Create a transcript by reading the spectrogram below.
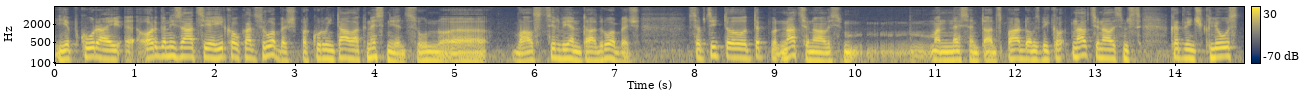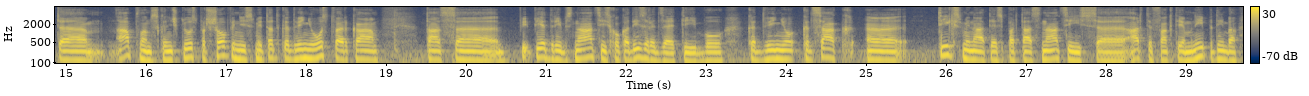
jebkurai eh, organizācijai ir kaut kādas robežas, par kurām viņi tālāk nesniedz, un uh, valsts ir viena tāda robeža. Starp citu, nacionālismu man nesen tādas pārdomas bija, ka nacionālisms, kad viņš kļūst uh, aplams, kad viņš kļūst par šovinismu, tad, kad viņu uztver kā tās uh, piedrības nācijas kaut kādu izredzētību, kad viņu kad sāk. Uh, tīksmināties par tās nācijas uh, artefaktiem un īpatnībām,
